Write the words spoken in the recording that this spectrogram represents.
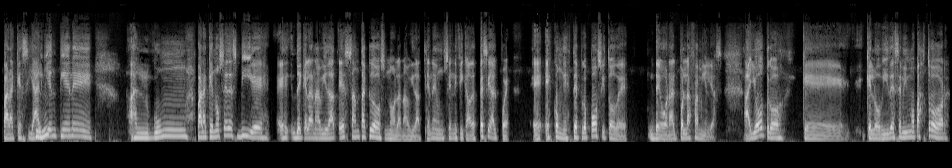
para que si alguien tiene algún, para que no se desvíe eh, de que la Navidad es Santa Claus, no, la Navidad tiene un significado especial, pues eh, es con este propósito de, de orar por las familias. Hay otro que, que lo vi de ese mismo pastor,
